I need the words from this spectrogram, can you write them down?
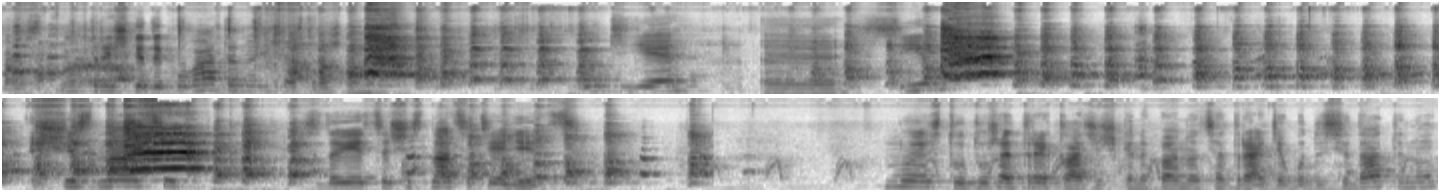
Ось, Ну, трішки дикувати, ну нічого страшного. Тут є е, 7, 16, здається, 16 яєць. Ну, і тут уже три качечки, напевно, ця третя буде сідати. Ну,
